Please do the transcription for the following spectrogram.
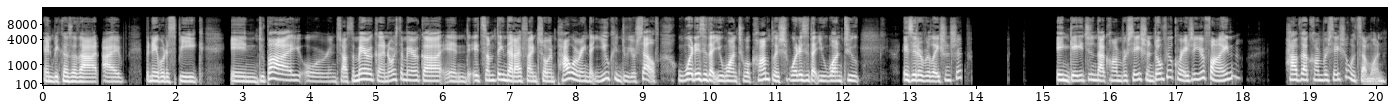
and because of that I've been able to speak in Dubai or in South America and North America and it's something that I find so empowering that you can do yourself. What is it that you want to accomplish? What is it that you want to is it a relationship? Engage in that conversation. Don't feel crazy, you're fine. Have that conversation with someone.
